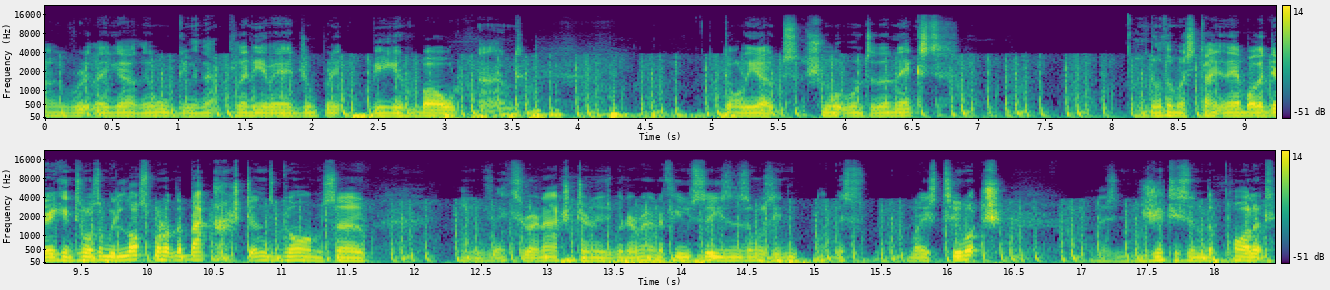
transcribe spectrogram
Over it they go, they're all giving that plenty of air, jumping it big and bold, and Dolly Oates, short run to the next. Another mistake there by the Derek Tours, and we lost one at the back. Ashton's gone, so veteran Ashton, who's been around a few seasons and was in this race too much, has jettisoned the pilot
